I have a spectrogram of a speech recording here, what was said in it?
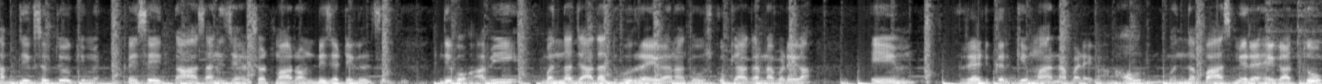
आप देख सकते हो कि मैं कैसे इतना आसानी से हेडशॉट मार रहा हूँ डिजिटल से। देखो, अभी बंदा ज़्यादा दूर रहेगा ना तो उसको क्या करना पड़ेगा? एम रेड करके मारना पड़ेगा। और बंदा पास में रहेगा तो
